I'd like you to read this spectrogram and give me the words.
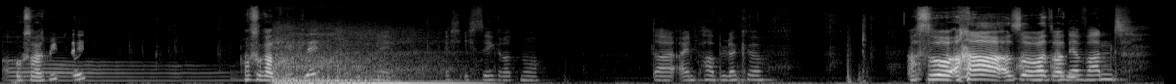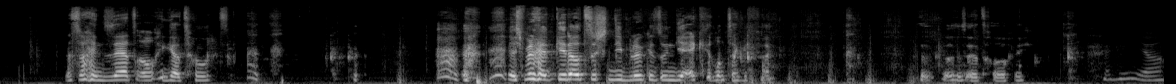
oh, guckst du grad Replay? Oh. Hast du gerade Replay? Nee, ich, ich sehe gerade nur da ein paar Blöcke Ach so, aha, ach so, an, warte, an der. Wand. Das war ein sehr trauriger Tod. Ich bin halt genau zwischen die Blöcke so in die Ecke runtergefallen. Das war sehr traurig. ja,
